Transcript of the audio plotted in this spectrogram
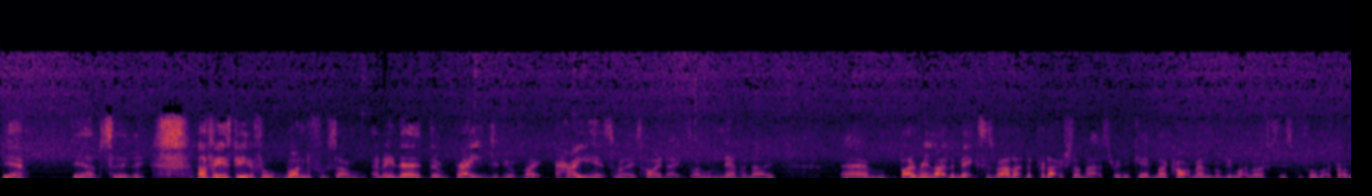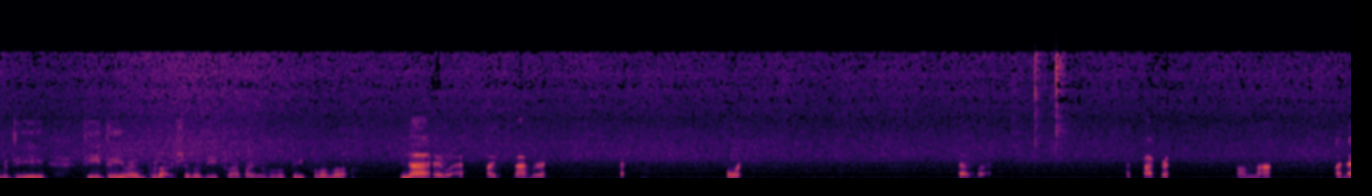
Yeah, yeah, absolutely. I think it's beautiful, wonderful song. I mean, the the range and your, like how you hit some of those high notes, I will never know. Um, but I really like the mix as well. Like the production on that's really good. And I can't remember. We might have asked you this before, but I can't remember. Do you do you do your own production or do you collaborate with other people on that? No, uh, I collaborate. Always- No, but I collaborate on that. I know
